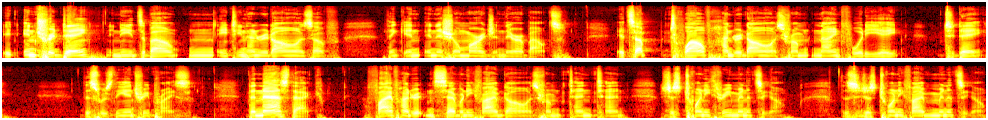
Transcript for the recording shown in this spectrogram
It intraday it needs about mm, $1,800 of, I think, in initial margin thereabouts. It's up $1,200 from 948 today. This was the entry price. The Nasdaq, $575 from 1010. It's just 23 minutes ago. This is just 25 minutes ago.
